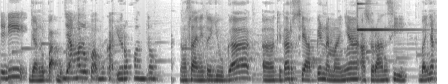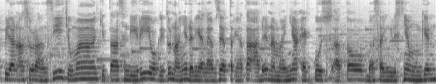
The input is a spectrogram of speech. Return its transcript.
Jadi Jangan lupa buka. jangan lupa buka Eurokonto. Nah selain itu juga uh, kita harus siapin namanya asuransi. Banyak pilihan asuransi, cuma kita sendiri waktu itu nanya dari NFZ ternyata ada yang namanya ECUS atau bahasa Inggrisnya mungkin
